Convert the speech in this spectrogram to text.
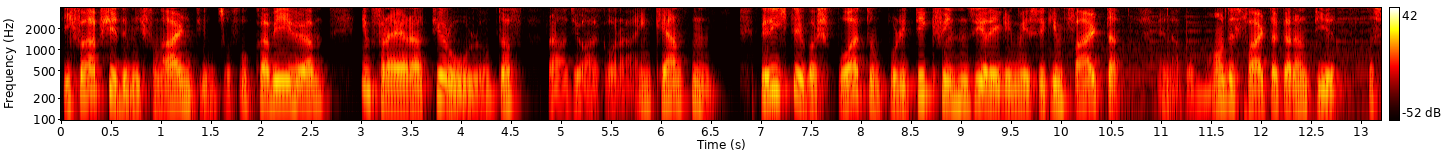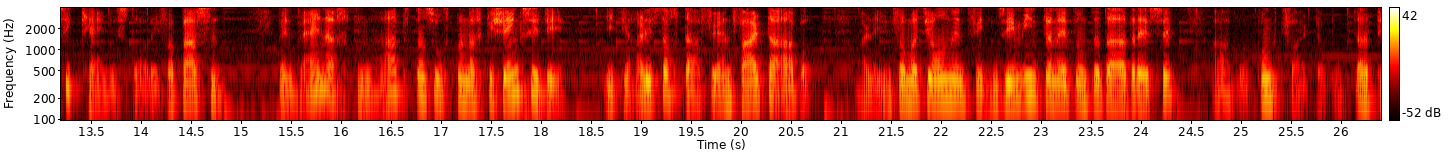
Ich verabschiede mich von allen, die uns auf UKW hören, im Freirad Tirol und auf Radio Agora in Kärnten. Berichte über Sport und Politik finden Sie regelmäßig im Falter. Ein Abonnement des Falter garantiert, dass Sie keine Story verpassen. Wenn Weihnachten naht, dann sucht man nach Geschenksideen. Ideal ist auch dafür ein Falter-Abo. Alle Informationen finden Sie im Internet unter der Adresse abo.falter.at.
